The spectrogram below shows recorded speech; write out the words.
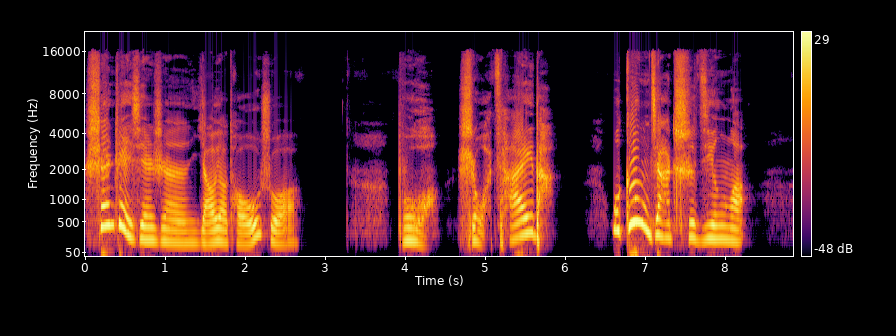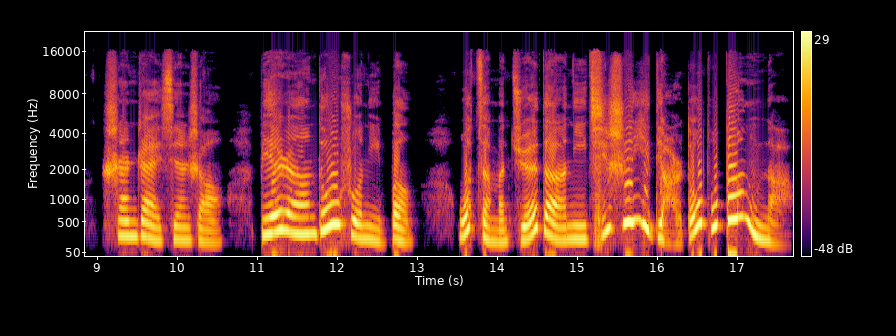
山寨先生摇摇头说：“不。”是我猜的，我更加吃惊了。山寨先生，别人都说你笨，我怎么觉得你其实一点儿都不笨呢？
